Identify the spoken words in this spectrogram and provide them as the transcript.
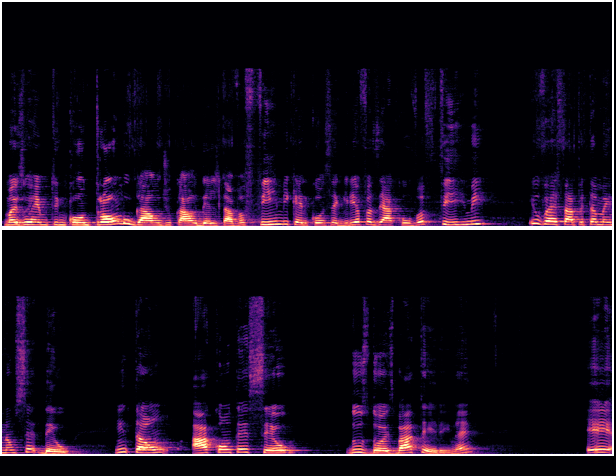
mas o Hamilton encontrou um lugar onde o carro dele estava firme, que ele conseguiria fazer a curva firme, e o Verstappen também não cedeu. Então, aconteceu dos dois baterem, né? E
